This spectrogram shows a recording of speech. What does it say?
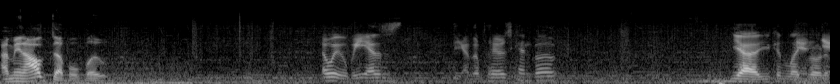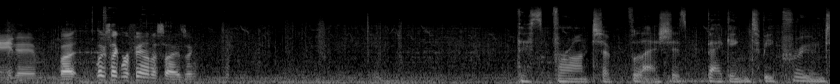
I mean, I'll double vote. Oh wait, we as the other players can vote. Yeah, you can like In vote in the game. game, but looks like we're fantasizing. This branch of flesh is begging to be pruned,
